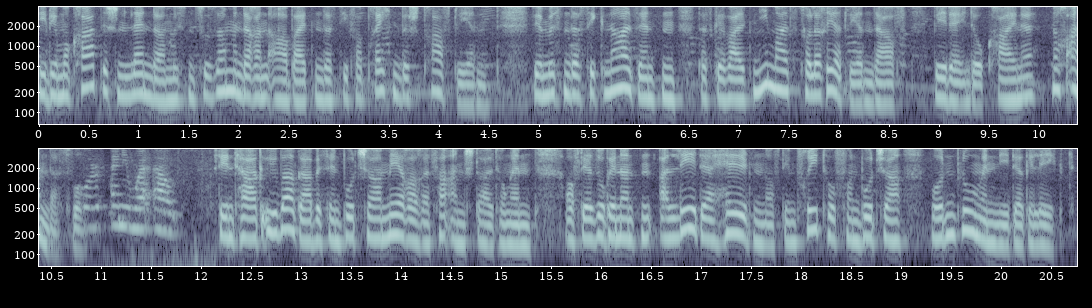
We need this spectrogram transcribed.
Die demokratischen Länder müssen zusammen daran arbeiten, dass die Verbrechen bestraft werden. Wir müssen das Signal senden, dass Gewalt niemals toleriert werden darf, weder in der Ukraine noch anderswo. Den Tag über gab es in Butscha mehrere Veranstaltungen. Auf der sogenannten Allee der Helden auf dem Friedhof von Butscha wurden Blumen niedergelegt.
